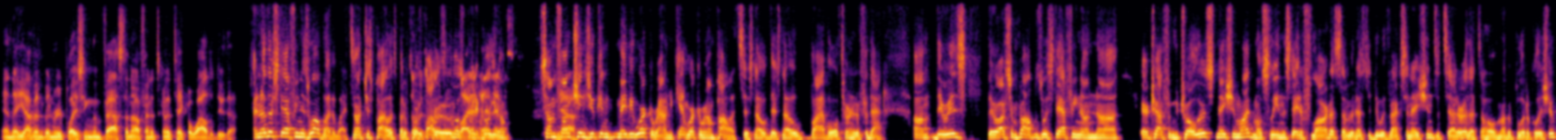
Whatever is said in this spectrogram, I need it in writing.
and they haven't been replacing them fast enough and it's going to take a while to do that. And other staffing as well, by the way. It's not just pilots, but of so course pilots true. are the most critical, you know some functions you can maybe work around. You can't work around pilots. There's no there's no viable alternative for that. Um, there is there are some problems with staffing on uh, air traffic controllers nationwide, mostly in the state of Florida. Some of it has to do with vaccinations, et cetera. That's a whole other political issue.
